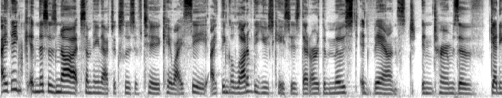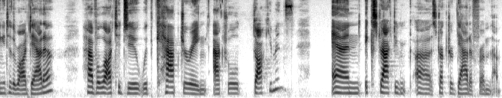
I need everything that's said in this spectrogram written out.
I think, and this is not something that's exclusive to KYC, I think a lot of the use cases that are the most advanced in terms of getting into the raw data have a lot to do with capturing actual documents and extracting uh, structured data from them.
